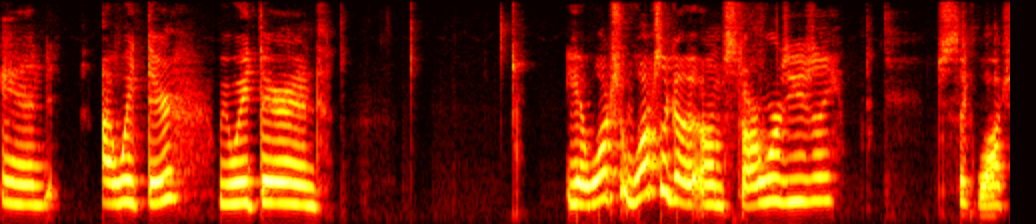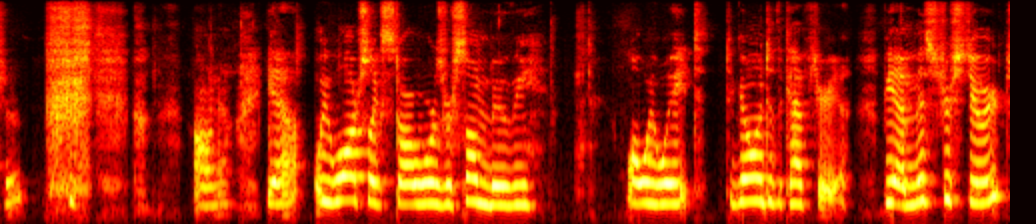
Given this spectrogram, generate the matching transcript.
and I wait there. We wait there and yeah, watch watch like a um Star Wars usually. Just like watch it. I don't know. Yeah, we watch like Star Wars or some movie while we wait to go into the cafeteria. But yeah, Mr. Stewart,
